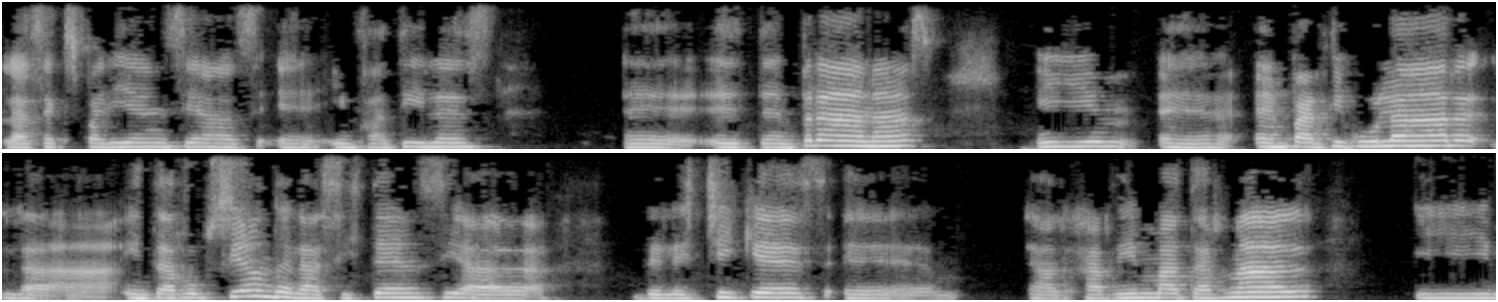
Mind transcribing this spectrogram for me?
las experiencias eh, infantiles tempranas y en particular la interrupción de la asistencia de las chiques al jardín maternal y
